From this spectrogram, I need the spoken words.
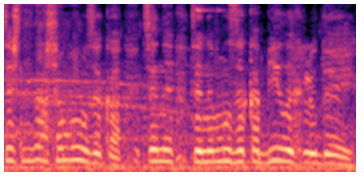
це ж не наша музика, це не, це не музика білих людей.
